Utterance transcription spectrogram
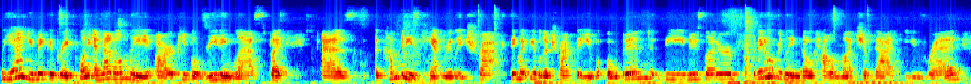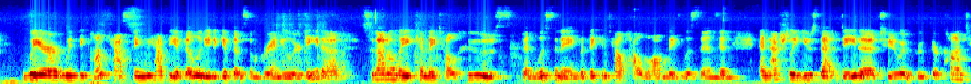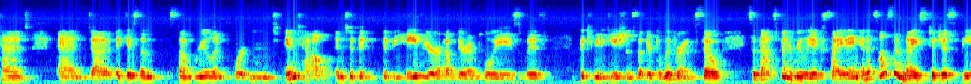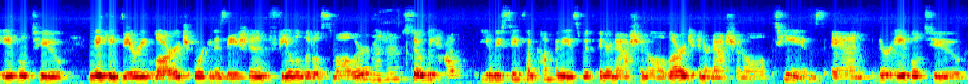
well, yeah you make a great point. point and not only are people reading less but as the companies can't really track they might be able to track that you've opened the newsletter but they don't really know how much of that you've read where with the podcasting, we have the ability to give them some granular data. So not only can they tell who's been listening, but they can tell how long they've listened and, and actually use that data to improve their content. And uh, it gives them some real important intel into the, the behavior of their employees with the communications that they're delivering. So, so that's been really exciting. And it's also nice to just be able to make a very large organization feel a little smaller. Mm-hmm. So we have you know we've seen some companies with international large international teams and they're able to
